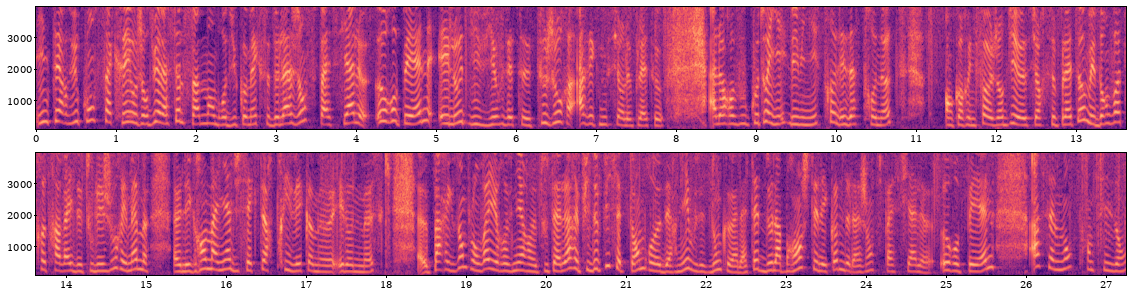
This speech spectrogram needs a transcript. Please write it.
interview consacrée aujourd'hui à la seule femme membre du COMEX de l'Agence spatiale européenne, Elodie Vieux. Vous êtes toujours avec nous sur le plateau. Alors, vous côtoyez les ministres, les astronautes, encore une fois aujourd'hui euh, sur ce plateau, mais dans votre travail de tous les jours et même euh, les grands manias du secteur privé comme euh, Elon Musk. Par exemple, on va y revenir tout à l'heure. Et puis depuis septembre dernier, vous êtes donc à la tête de la branche télécom de l'Agence spatiale européenne à seulement 36 ans.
